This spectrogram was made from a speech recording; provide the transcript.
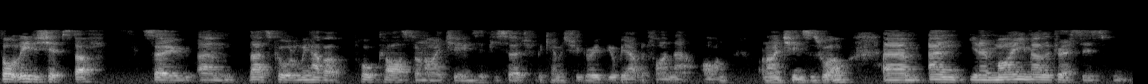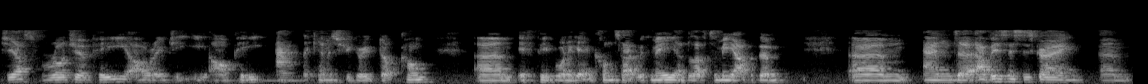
thought leadership stuff so um, that's cool and we have a podcast on iTunes if you search for the chemistry group you'll be able to find that on on iTunes as well. Um, and you know, my email address is just Roger P R O G E R P at thechemistrygroup.com. Um, if people want to get in contact with me, I'd love to meet up with them. Um, and uh, our business is growing um,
